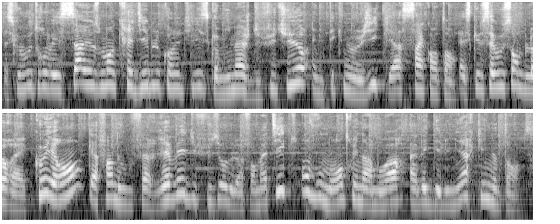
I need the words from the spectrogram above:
Est-ce que vous trouvez sérieusement crédible qu'on utilise comme image du futur une technologie qui a 50 ans? Est-ce que ça vous semblerait cohérent qu'afin de vous faire rêver du futur de l'informatique, on vous montre une armoire avec des lumières clignotantes?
